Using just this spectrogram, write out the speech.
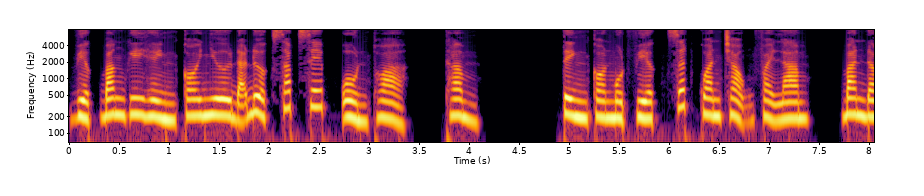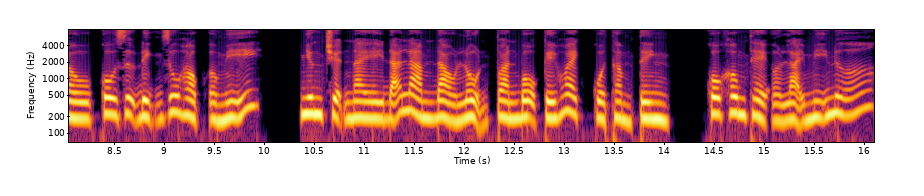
việc băng ghi hình coi như đã được sắp xếp ổn thỏa, thầm. Tình còn một việc rất quan trọng phải làm, ban đầu cô dự định du học ở Mỹ, nhưng chuyện này đã làm đảo lộn toàn bộ kế hoạch của thẩm tình, cô không thể ở lại Mỹ nữa.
